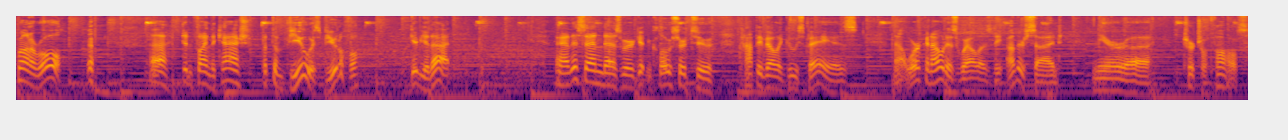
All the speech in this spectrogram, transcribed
We're on a roll. uh, didn't find the cache, but the view is beautiful. Give you that. Uh, this end, as we're getting closer to Happy Valley Goose Bay, is not working out as well as the other side near uh, Churchill Falls.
